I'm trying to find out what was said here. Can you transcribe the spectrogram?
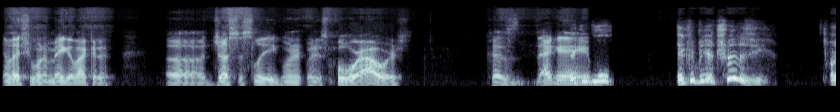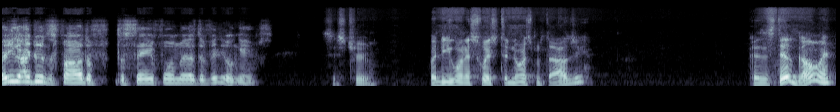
unless you want to make it like a uh Justice League when, when it's four hours. Because that It game, could, be, it could be a trilogy. All you gotta do is follow the, the same format as the video games. this is true. But do you want to switch to Norse mythology? Because it's still going.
